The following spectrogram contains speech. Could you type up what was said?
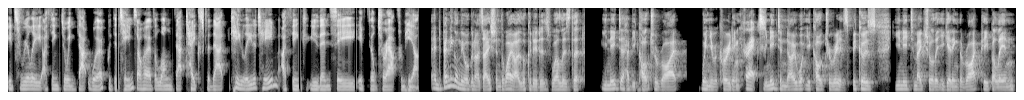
it's really, I think, doing that work with the team. So, however long that takes for that key leader team, I think you then see it filter out from here. And depending on the organization, the way I look at it as well is that you need to have your culture right when you're recruiting. Correct. You need to know what your culture is because you need to make sure that you're getting the right people in.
